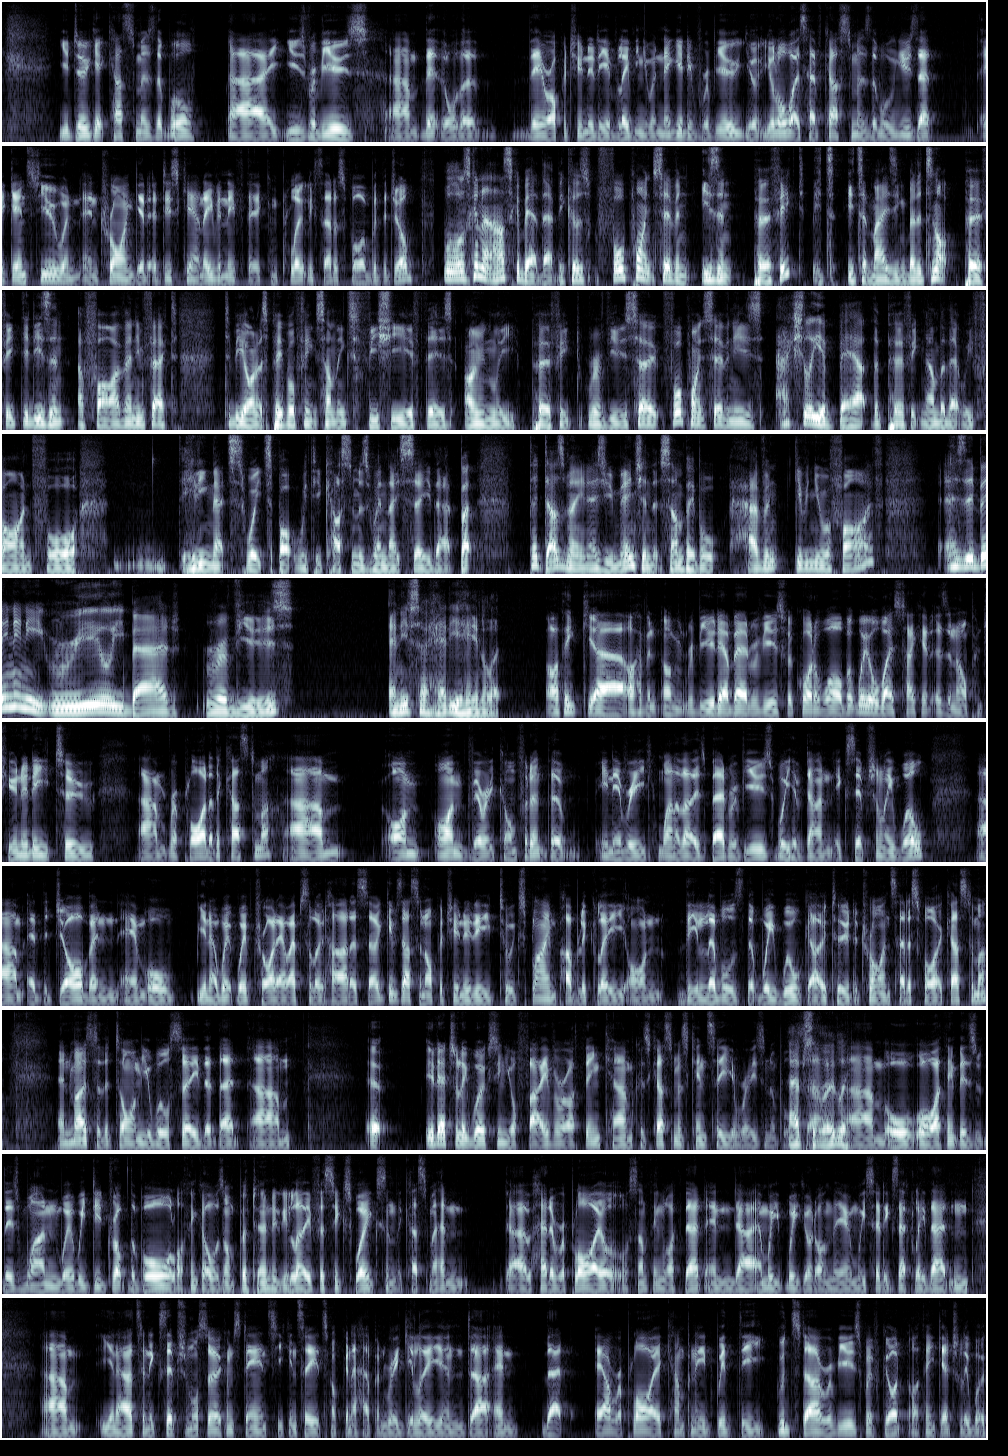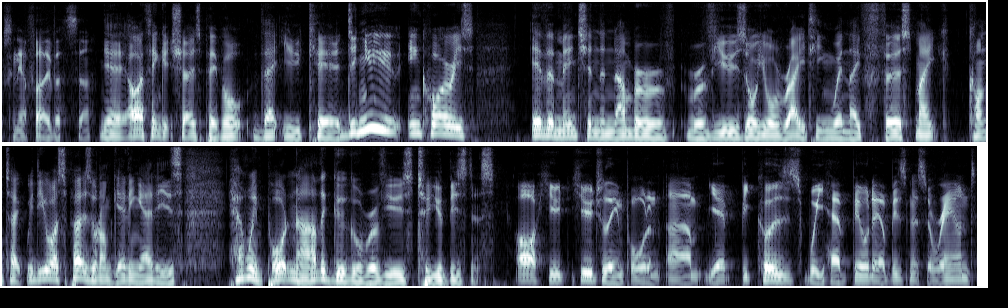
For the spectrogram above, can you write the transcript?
you do get customers that will uh, use reviews um, that, or the their opportunity of leaving you a negative review. You, you'll always have customers that will use that against you and, and try and get a discount even if they're completely satisfied with the job. Well, I was going to ask about that because 4.7 isn't perfect. It's it's amazing, but it's not perfect. It isn't a five, and in fact, to be honest, people think something's fishy if there's only perfect reviews. So 4.7 is actually about the perfect number that we find for hitting that sweet spot with your customers when they see that. But that does mean, as you mentioned, that some people haven't given you a five. Has there been any really bad reviews? And if so, how do you handle it? I think uh, I haven't I haven't reviewed our bad reviews for quite a while, but we always take it as an opportunity to um, reply to the customer. Um, I'm I'm very confident that in every one of those bad reviews we have done exceptionally well um, at the job and and or you know we, we've tried our absolute hardest. So it gives us an opportunity to explain publicly on the levels that we will go to to try and satisfy a customer. And most of the time, you will see that that um, it, it actually works in your favour, I think, because um, customers can see you're reasonable. Absolutely. So, um, or, or I think there's there's one where we did drop the ball. I think I was on paternity leave for six weeks, and the customer hadn't uh, had a reply or, or, something like that, and uh, and we, we got on there and we said exactly that, and um, you know it's an exceptional circumstance. You can see it's not going to happen regularly, and uh, and that our reply accompanied with the good star reviews we've got, I think actually works in our favour. So yeah, I think it shows people that you care. Did new inquiries ever mention the number of reviews or your rating when they first make contact with you? I suppose what I'm getting at is how important are the Google reviews to your business? Oh, hu- hugely important. Um, yeah, because we have built our business around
